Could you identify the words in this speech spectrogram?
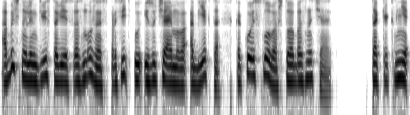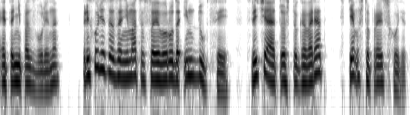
Обычно у лингвистов есть возможность спросить у изучаемого объекта, какое слово что обозначает. Так как мне это не позволено, приходится заниматься своего рода индукцией, сличая то, что говорят, с тем, что происходит.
